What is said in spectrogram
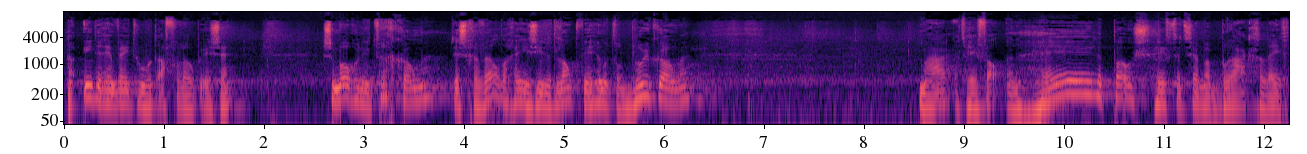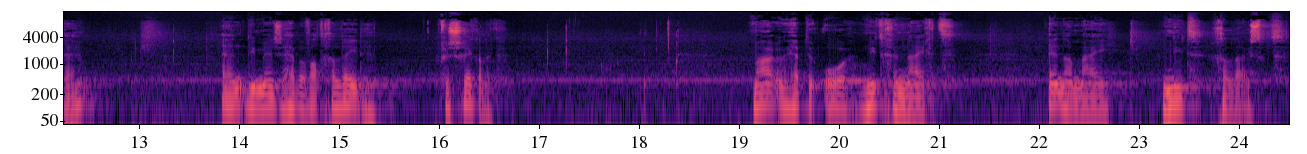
Nou, iedereen weet hoe het afgelopen is, hè. Ze mogen nu terugkomen. Het is geweldig, hè? Je ziet het land weer helemaal tot bloei komen. Maar het heeft wel een hele poos, heeft het zeg maar braak gelegen, hè. En die mensen hebben wat geleden. Verschrikkelijk. Maar u hebt uw oor niet geneigd en naar mij niet geluisterd.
